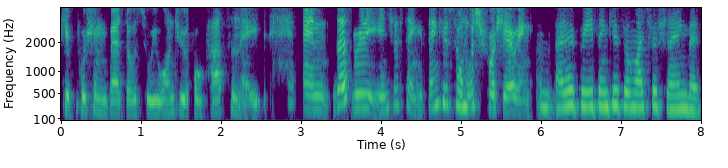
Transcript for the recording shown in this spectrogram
keep pushing back those we want to procrastinate. And that's really interesting. Thank you so much for sharing. Um, i agree. Thank you so much for sharing that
